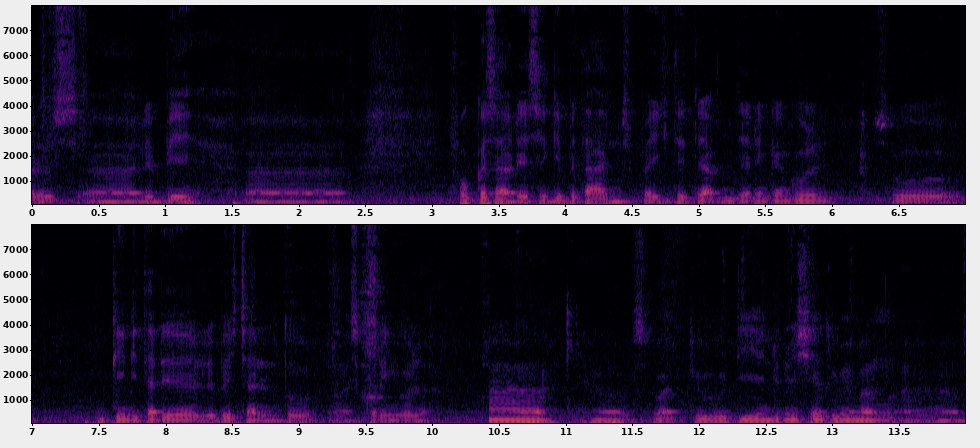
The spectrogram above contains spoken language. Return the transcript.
harus uh, lebih uh, fokus lah dari segi bertahan supaya kita tidak menjaringkan gol. So mungkin kita ada lebih chance untuk uh, scoring gol lah. Uh, uh, sebab tu di Indonesia tu memang um,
